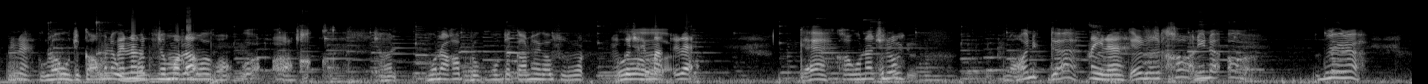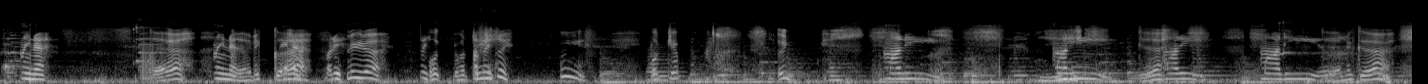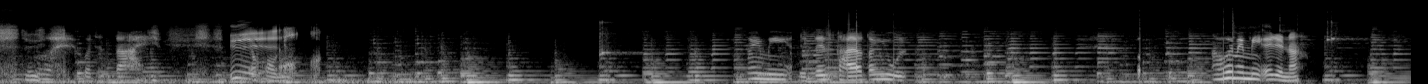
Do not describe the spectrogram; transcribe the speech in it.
นี่ไงพวกเราจัดการมันเร็วไม่น่ามันจะหมดแล้วขโยของฉัน หัวหน้าครับเดี๋ยวผมจัดการให้คกรับระสุนหมดแล้วก็ใช้หมัดด้วยแหละแกข้าหัวหน้าฉันเหรอน้อยนี่แกนี่นะแกจะฆ่านี่นะเออนี่นะนี่นะแกนี่แกนะดิแกนี่นะมาดินี่นะสิเอ้ยอย่ามาเอาตีสิสิอุ้ยปวดเจ็บเอ้ยมาดินี่มาดิแกมาดิมาดิเอแกอนี่แกเฮ้ยเฮ้ยกว่าจะตายเอ้ยเจ้าของ สุดท้ายเราต้องอยู่เอาเฮ้ยไม่มีเอ้ยเดี๋ยวนะ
